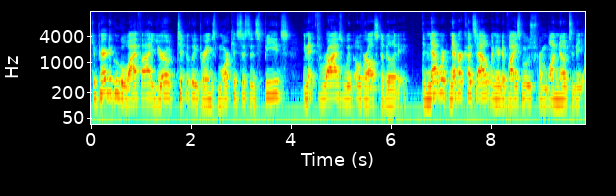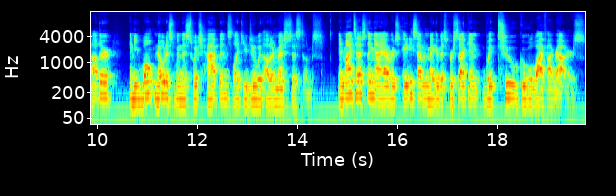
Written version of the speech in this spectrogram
Compared to Google Wi-Fi, Eero typically brings more consistent speeds and it thrives with overall stability. The network never cuts out when your device moves from one node to the other, and you won't notice when this switch happens like you do with other mesh systems. In my testing, I averaged 87 megabits per second with two Google Wi-Fi routers.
